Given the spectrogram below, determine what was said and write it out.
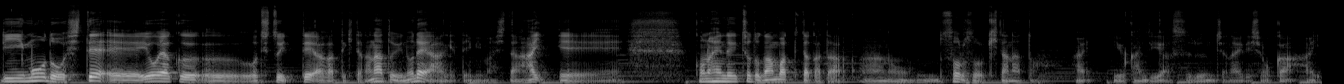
り戻して、えー、ようやく落ち着いて上がってきたかなというので上げてみました。はい、えー、この辺でちょっと頑張ってた方あのそろそろ来たなと、はい、いう感じがするんじゃないでしょうか。はい。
